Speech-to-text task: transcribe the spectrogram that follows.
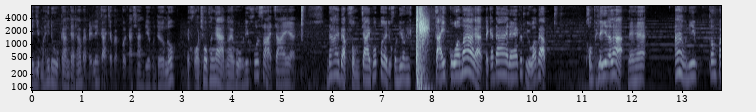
ะหยิบมาให้ดูกันแต่ถ้าแบบไม่เล่นก็อาจจะแบบเปิดกาชาเดียวเหมือนเดิมเนาะเดี๋ยวขอโชว์พังงาดหน่อยโหนี่โคตรสะใจอะได้แบบสมใจเพราะเปิดอยู่คนเดียวใจกลัวมากอะ แต่ก็ได้นะฮะก็ถือว่าแบบคอมพลีทแล้วล่ะนะฮะอ้าววันนี้ต้องไป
